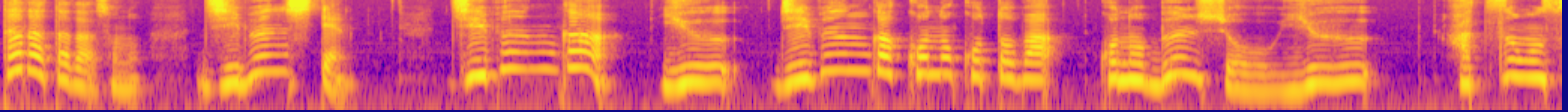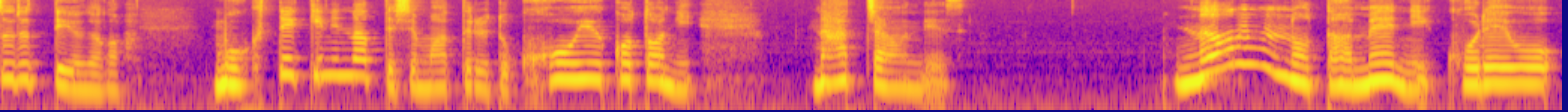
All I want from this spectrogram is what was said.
ただただその自分視点自分が言う自分がこの言葉この文章を言う発音するっていうのが目的になってしまってるとこういうことになっちゃうんです。何のためにこれを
